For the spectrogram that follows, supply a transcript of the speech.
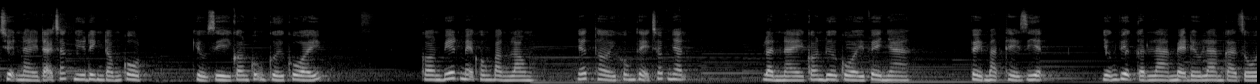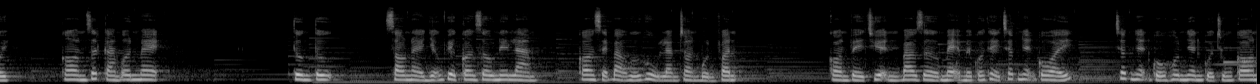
Chuyện này đã chắc như đinh đóng cột, kiểu gì con cũng cưới cô ấy. Con biết mẹ không bằng lòng, nhất thời không thể chấp nhận. Lần này con đưa cô ấy về nhà. Về mặt thể diện, những việc cần làm mẹ đều làm cả rồi. Con rất cảm ơn mẹ. Tương tự, sau này những việc con dâu nên làm, con sẽ bảo hứa hủ làm tròn bổn phận. Còn về chuyện bao giờ mẹ mới có thể chấp nhận cô ấy, chấp nhận cuộc hôn nhân của chúng con,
